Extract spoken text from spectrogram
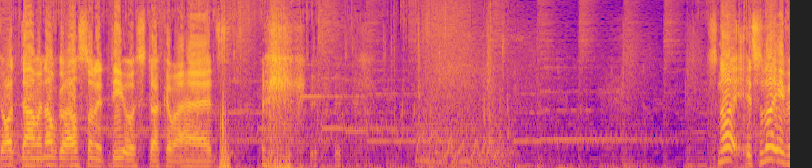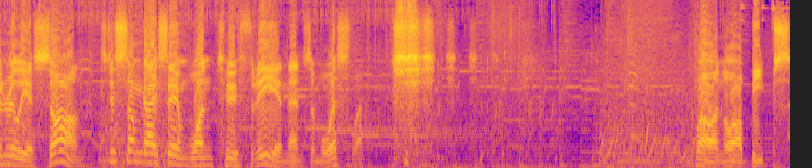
God damn it, I've got El Sonidito stuck in my head. it's not it's not even really a song. It's just some guy saying one, two, three and then some whistling well, and a lot of beeps.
